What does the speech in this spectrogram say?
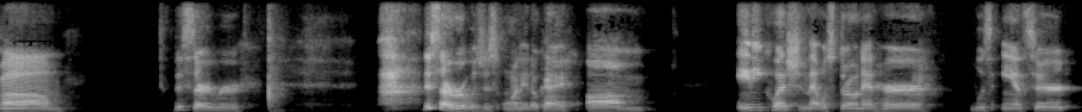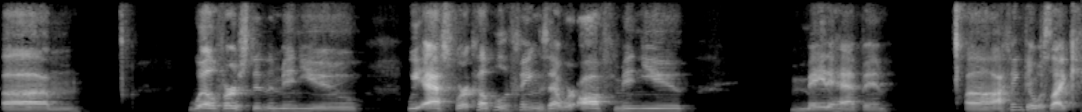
Um, this server, this server was just on it. Okay. Um, any question that was thrown at her was answered. Um, well versed in the menu. We asked for a couple of things that were off menu, made it happen. Uh, I think there was like,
